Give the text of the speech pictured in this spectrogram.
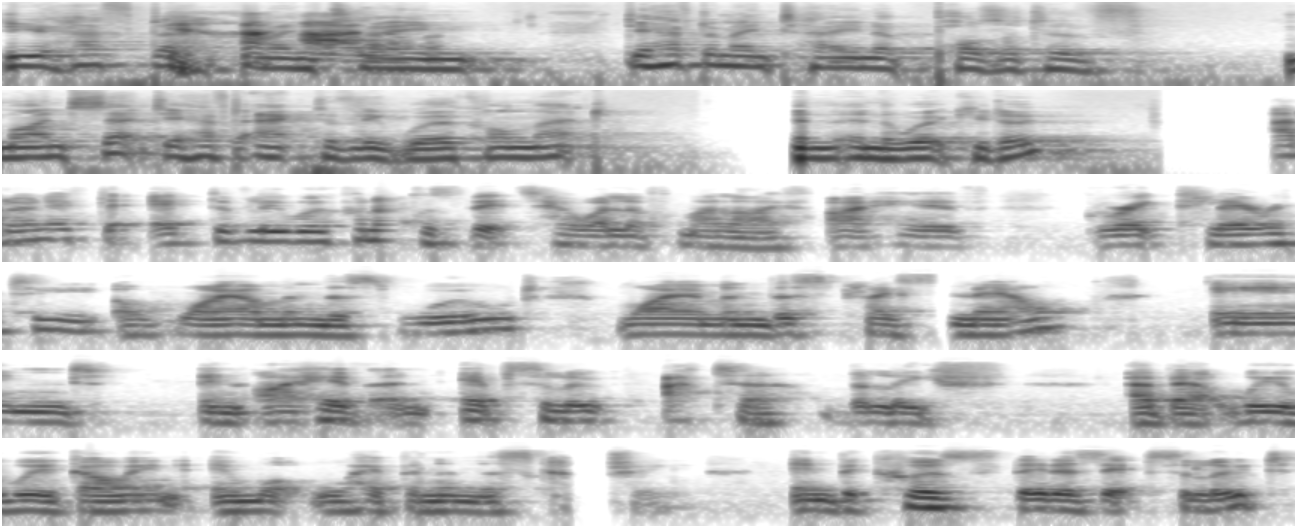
Do you have to maintain? do you have to maintain a positive mindset? Do you have to actively work on that in, in the work you do? I don't have to actively work on it because that's how I live my life. I have great clarity of why I'm in this world, why I'm in this place now, and and I have an absolute utter belief about where we're going and what will happen in this country. And because that is absolute,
